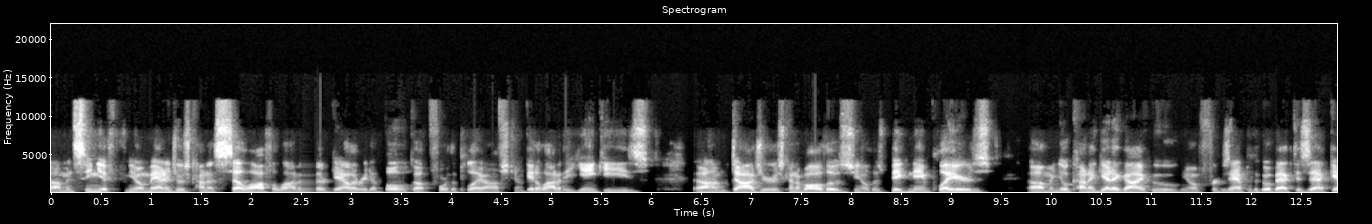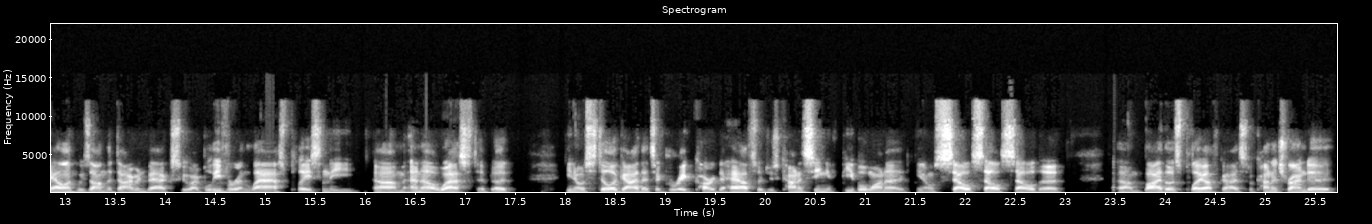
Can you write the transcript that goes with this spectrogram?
Um, and seeing if you know managers kind of sell off a lot of their gallery to bulk up for the playoffs. You know, get a lot of the Yankees, um, Dodgers, kind of all those you know those big name players, um, and you'll kind of get a guy who you know, for example, to go back to Zac Gallen, who's on the Diamondbacks, who I believe are in last place in the um, NL West, but you know, still a guy that's a great card to have. So just kind of seeing if people want to you know sell, sell, sell to um, by those playoff guys. So kind of trying to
